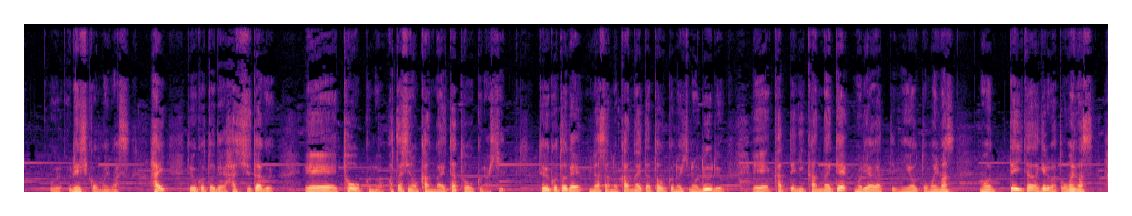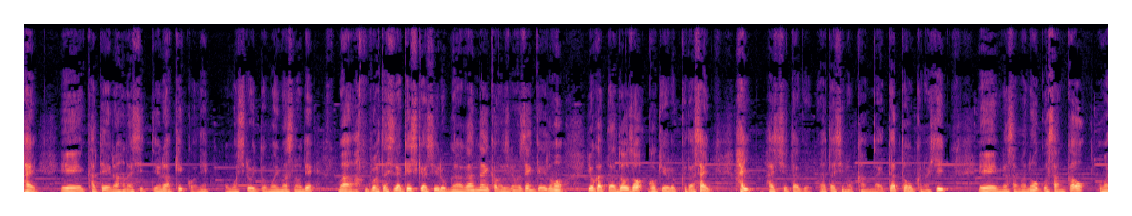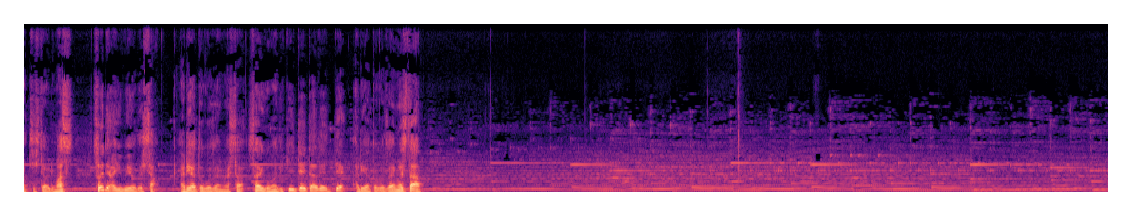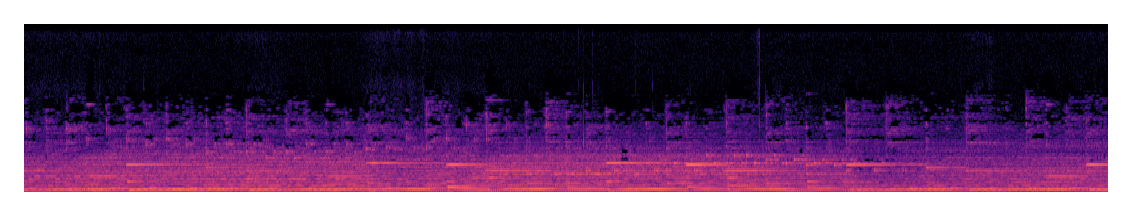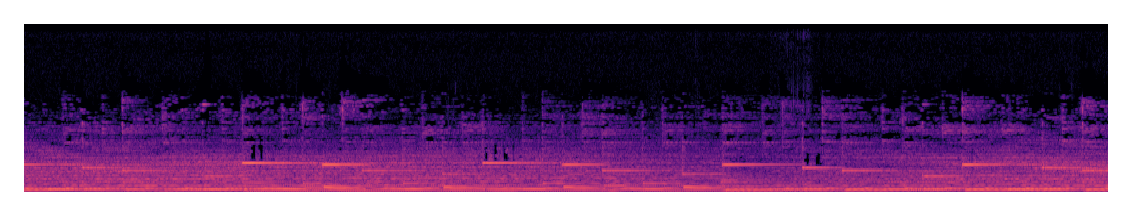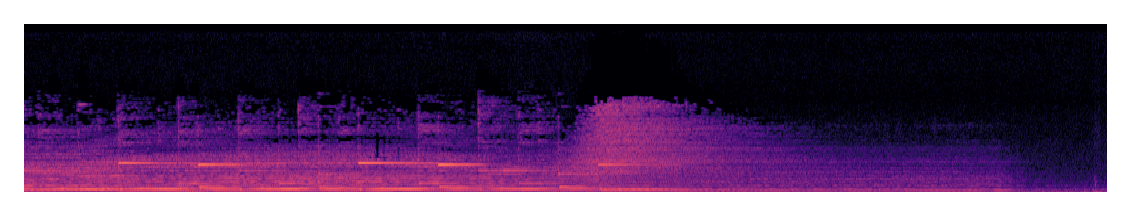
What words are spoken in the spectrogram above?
嬉しく思います。はい。ということで、ハッシュタグ、えー、トークの、私の考えたトークの日。ということで、皆さんの考えたトークの日のルール、えー、勝手に考えて盛り上がってみようと思います。持っていただければと思います。はい。えー、家庭の話っていうのは結構ね、面白いと思いますので、まあ、私だけしか収録が上がらないかもしれませんけれども、よかったらどうぞご協力ください。はい。ハッシュタグ、私の考えたトークの日、えー、皆様のご参加をお待ちしております。それでは指輪でした。ありがとうございました。最後まで聞いていただいてありがとうございました。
